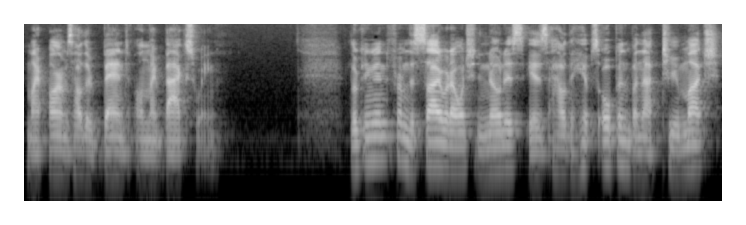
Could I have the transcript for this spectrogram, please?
my arms, how they're bent on my backswing. Looking in from the side, what I want you to notice is how the hips open, but not too much.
